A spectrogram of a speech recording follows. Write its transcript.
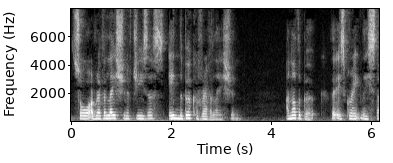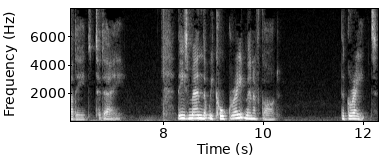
saw a revelation of Jesus in the book of Revelation, another book that is greatly studied today. These men that we call great men of God, the great,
